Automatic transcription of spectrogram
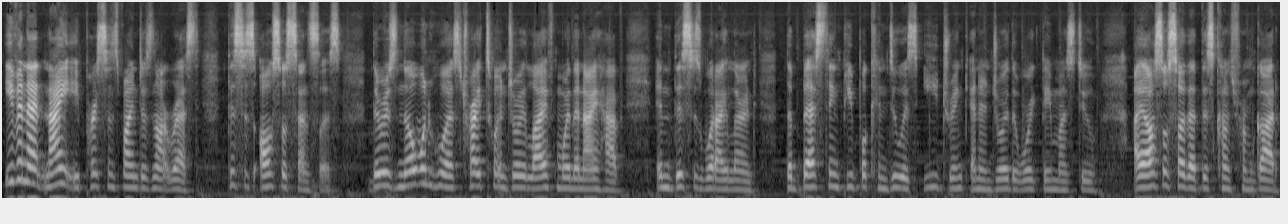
Even at night, a person's mind does not rest. This is also senseless. There is no one who has tried to enjoy life more than I have, and this is what I learned. The best thing people can do is eat, drink, and enjoy the work they must do. I also saw that this comes from God.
